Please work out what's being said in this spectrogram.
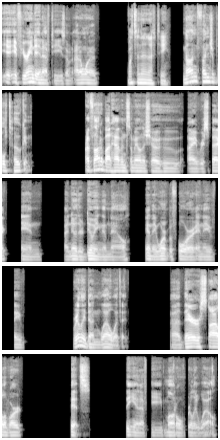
if you're into NFTs, I don't want to What's an NFT? Non fungible token. I've thought about having somebody on the show who I respect and I know they're doing them now and they weren't before and they've they've really done well with it. Uh, their style of art fits the NFT model really well.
